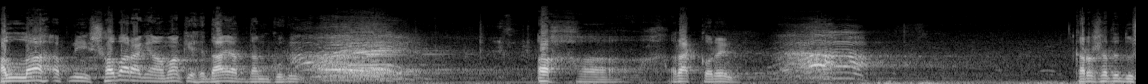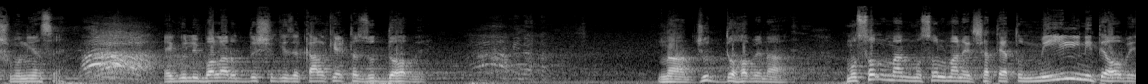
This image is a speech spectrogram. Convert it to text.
আল্লাহ আপনি সবার আগে আমাকে হেদায়াত দান করুন। রাগ করেন? কারোর সাথে দুশ্মনী আছে? এগুলি বলার উদ্দেশ্য কি যে কালকে একটা যুদ্ধ হবে? না, যুদ্ধ হবে না। মুসলমান মুসলমানের সাথে এত মিল নিতে হবে।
